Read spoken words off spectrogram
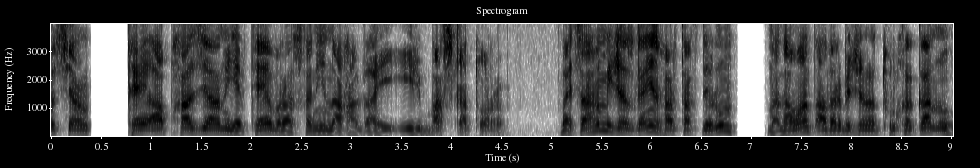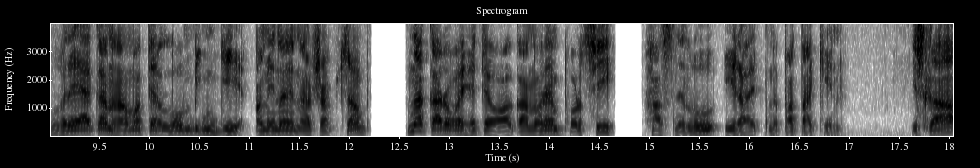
Օսիան, թե Աբխազիան եւ թե Վրաստանի նախագահի իր բասկաթորը։ Բայց ահա միջազգային հարթակներում մանավանդ ադրբեջանա-թուրքական ու հրեական համատեղ լոմբինգի ամենայն աջակցությամբ նա կարող է հետևականորեն փորձի հասնելու իր այդ նպատակին։ Իսկ ահա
